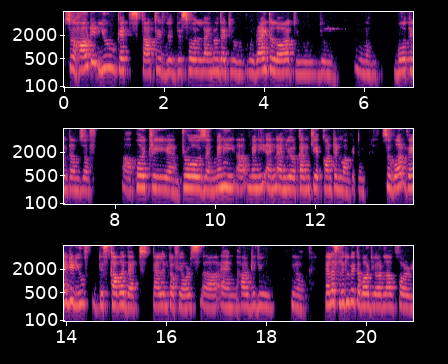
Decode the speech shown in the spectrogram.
so how did you get started with this whole i know that you, you write a lot you you you know both in terms of uh, poetry and prose and many uh, many and and you're currently a content marketer so what where did you discover that talent of yours uh, and how did you you know tell us a little bit about your love for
